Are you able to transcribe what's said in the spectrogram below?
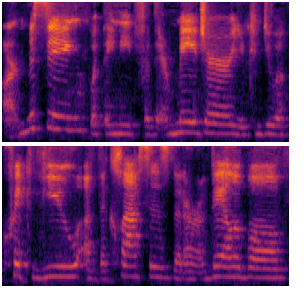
are missing, what they need for their major. You can do a quick view of the classes that are available.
